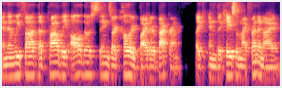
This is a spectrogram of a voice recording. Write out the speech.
And then we thought that probably all those things are colored by their background. Like in the case of my friend and I,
